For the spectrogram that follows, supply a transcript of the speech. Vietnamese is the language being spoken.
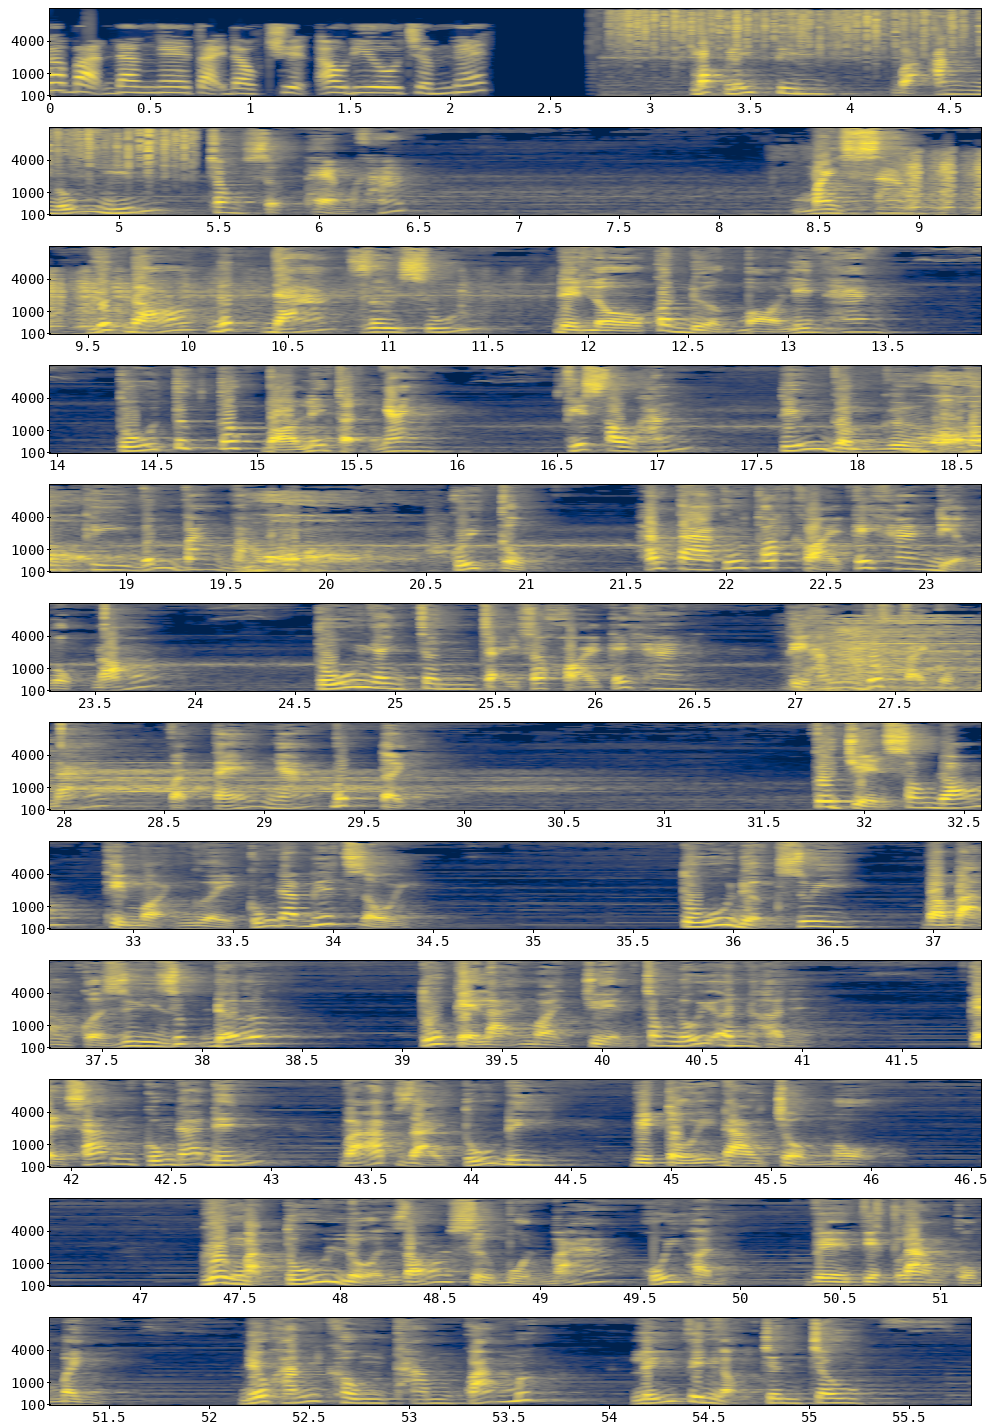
Các bạn đang nghe tại đọc chuyện audio.net Móc lấy tim và ăn ngấu nghiến trong sự thèm khát. May sao, Lúc đó đất đá rơi xuống Để lộ con đường bò lên hang. Tú tức tốc bò lên thật nhanh. Phía sau hắn, Tiếng gầm gừ của không thi vẫn vang vọng. Cuối cùng, Hắn ta cũng thoát khỏi cái hang địa ngục đó. Tú nhanh chân chạy ra khỏi cái hang, Thì hắn vấp phải cục đá Và té ngã bất tỉnh. Câu chuyện sau đó Thì mọi người cũng đã biết rồi. Tú được Duy Và bạn của Duy giúp đỡ. Tú kể lại mọi chuyện trong nỗi ân hận. Cảnh sát cũng đã đến Và áp giải Tú đi Vì tội đào trộm mộ. Gương mặt Tú lộ rõ sự buồn bã, Hối hận về việc làm của mình. Nếu hắn không tham quá mức, Lấy viên ngọc chân châu,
